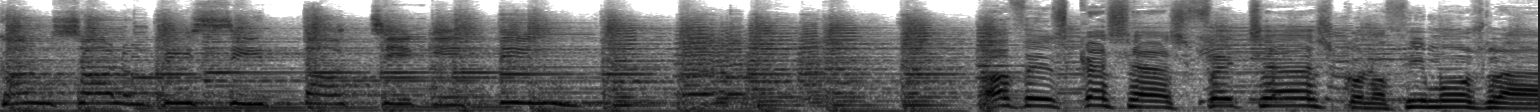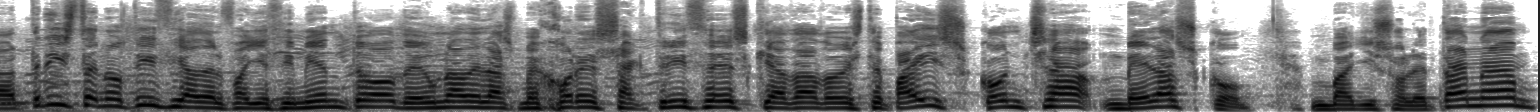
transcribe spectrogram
Con solo un pisito chiquitín. Hace escasas fechas conocimos la triste noticia del fallecimiento de una de las mejores actrices que ha dado este país, Concha Velasco. Vallisoletana,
